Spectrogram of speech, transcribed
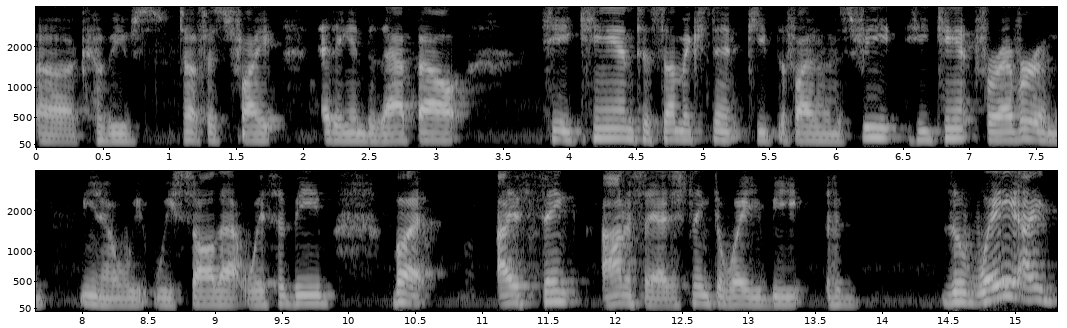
uh, Khabib's toughest fight heading into that bout. He can, to some extent, keep the fight on his feet. He can't forever, and you know we we saw that with Khabib. But I think honestly, I just think the way you beat the way I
